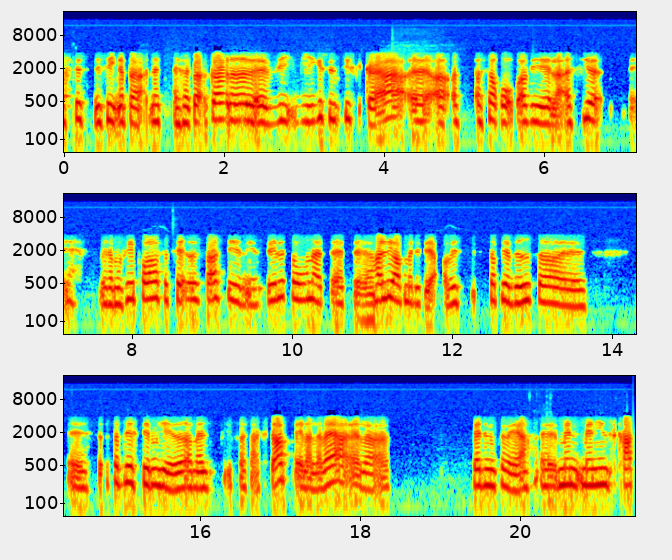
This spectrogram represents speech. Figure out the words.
oftest, hvis en af børnene altså gør, gør noget, øh, vi, vi ikke synes, de skal gøre, øh, og, og, og så råber vi, eller og siger, øh, eller måske prøve at fortælle først i en, en stille tone, at, at øh, hold lige op med det der, og hvis så bliver ved, så, øh, øh, så, så bliver stemmen hævet, og man får sagt stop, eller lad være, eller hvad det nu kan være. Øh, men, men i en skrab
